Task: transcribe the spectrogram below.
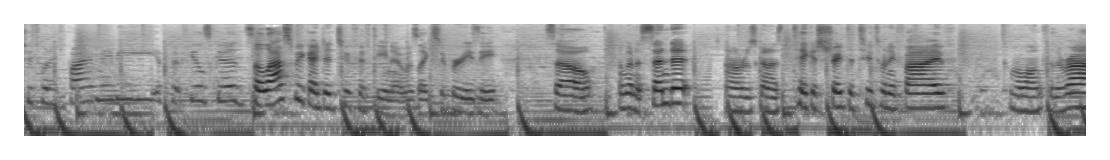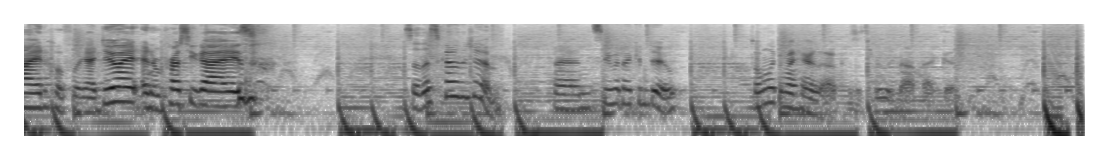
225 maybe, if it feels good. So last week I did 215, it was like super easy. So I'm gonna send it, and I'm just gonna take it straight to 225, come along for the ride. Hopefully I do it and impress you guys. so let's go to the gym and see what I can do. Don't look at my hair though, because it's really not that good.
